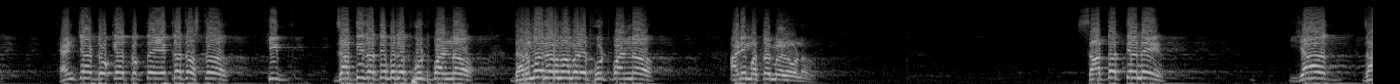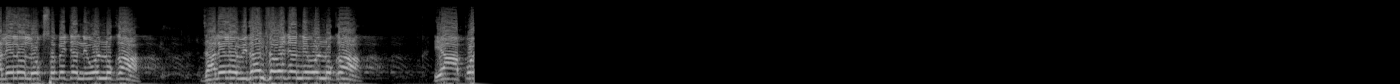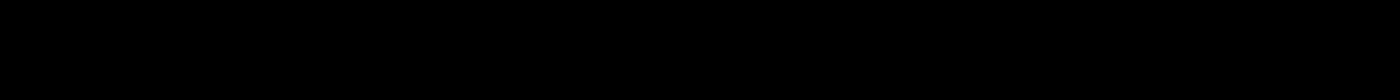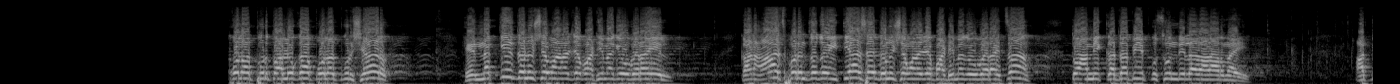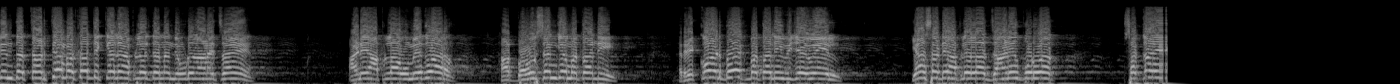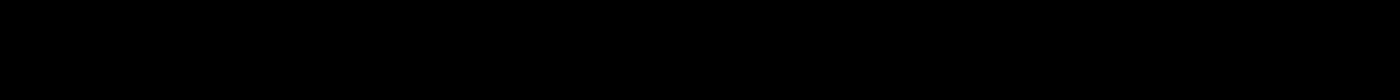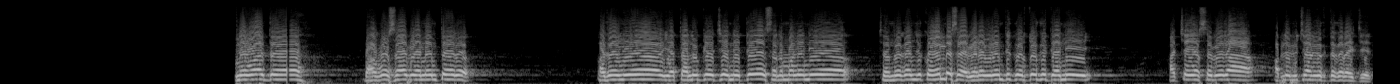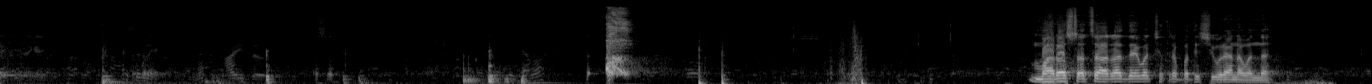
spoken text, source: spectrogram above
ह्यांच्या डोक्यात फक्त एकच असतं की जाती जातीमध्ये फूट पाडणं धर्माधर्मामध्ये फूट पाडणं आणि मतं मिळवणं. सातत्याने या झालेल्या लोकसभेच्या निवडणुका झालेल्या विधानसभेच्या निवडणुका या आपण पोलादपूर तालुका पोलादपूर शहर हे नक्कीच धनुष्यबाणाच्या पाठीमागे उभे राहील. कारण आजपर्यंत जो इतिहास आहे धनुष्यबाणाच्या पाठीमागे उभे राहायचा तो आम्ही कदापि पुसून दिला जाणार नाही. अत्यंत चढत्या मताधिक्याने आपल्याला त्यांना निवडून आणायचं आहे. आणि आपला उमेदवार हा बहुसंख्य मतांनी रेकॉर्ड ब्रेक मतांनी विजय होईल. यासाठी आपल्याला जाणीवपूर्वक सकाळी धन्यवाद भागवतसाहेब यानंतर आदरणीय या तालुक्याचे नेते सन्माननीय चंद्रकांतजी कळंबे साहेब यांना विनंती करतो की त्यांनी आजच्या या सभेला आपले विचार व्यक्त करायचे आहेत महाराष्ट्राचं आराध्य छत्रपती शिवरायांना वंदन.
